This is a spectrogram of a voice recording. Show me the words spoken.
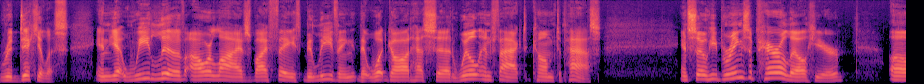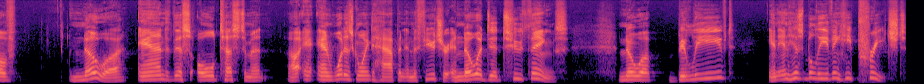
ridiculous. And yet we live our lives by faith, believing that what God has said will, in fact, come to pass. And so he brings a parallel here of Noah and this Old Testament uh, and, what is going to happen in the future. And Noah did two things. Noah believed and in his believing he preached.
